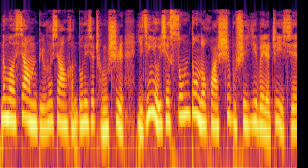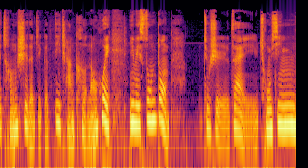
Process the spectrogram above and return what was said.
那么像比如说像很多的一些城市已经有一些松动的话，是不是意味着这些城市的这个地产可能会因为松动？就是在重新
